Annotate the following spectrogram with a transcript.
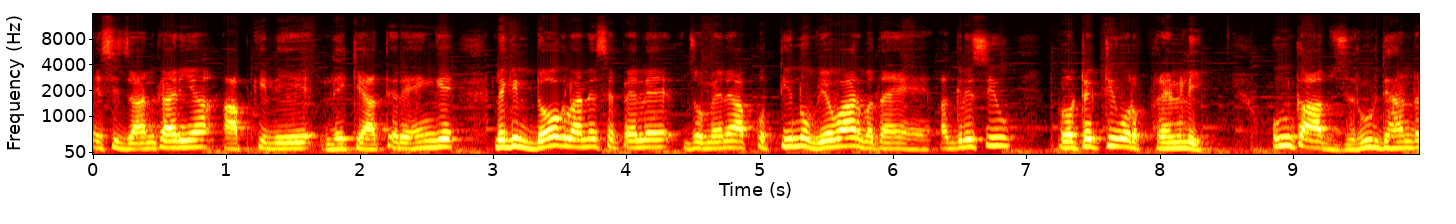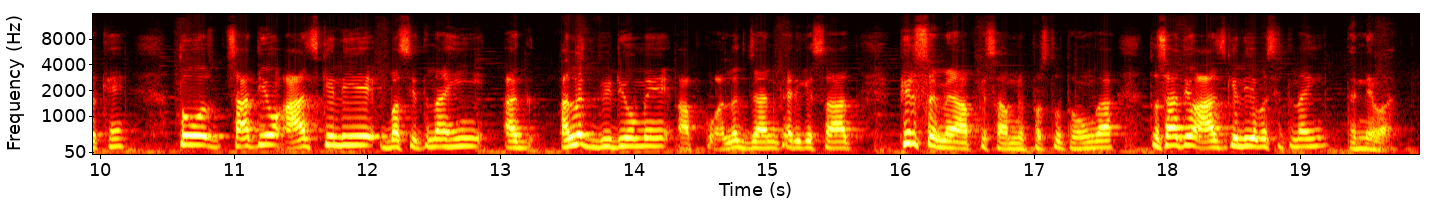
ऐसी जानकारियाँ आपके लिए लेके आते रहेंगे। लेकिन डॉग लाने से पहले जो मैंने आपको तीनों व्यवहार बताए हैं अग्रेसिव प्रोटेक्टिव और फ्रेंडली उनका आप ज़रूर ध्यान रखें। तो साथियों आज के लिए बस इतना ही। अग, अलग वीडियो में आपको अलग जानकारी के साथ फिर से मैं आपके सामने प्रस्तुत होऊँगा। तो साथियों आज के लिए बस इतना ही। धन्यवाद।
